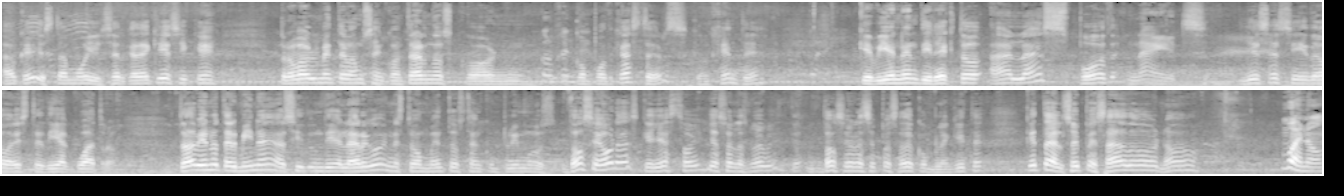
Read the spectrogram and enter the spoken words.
Ah, ok, está muy cerca de aquí, así que probablemente vamos a encontrarnos con, Con podcasters, con gente que vienen directo a las Pod Nights. Y ese ha sido este día 4. Todavía no termina, ha sido un día largo. En este momento están cumplimos 12 horas, que ya estoy, ya son las 9. 12 horas he pasado con Blanquita. ¿Qué tal? ¿Soy pesado? ¿No? Bueno,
